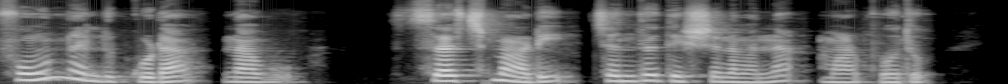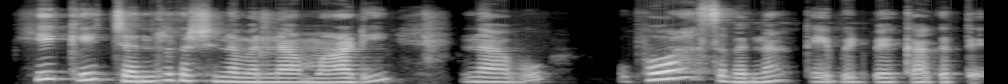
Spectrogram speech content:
ಫೋನ್ನಲ್ಲೂ ಕೂಡ ನಾವು ಸರ್ಚ್ ಮಾಡಿ ಚಂದ್ರ ದರ್ಶನವನ್ನು ಮಾಡ್ಬೋದು. ಹೀಗೆ ಚಂದ್ರ ದರ್ಶನವನ್ನು ಮಾಡಿ ನಾವು ಉಪವಾಸವನ್ನು ಕೈಬಿಡಬೇಕಾಗತ್ತೆ.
